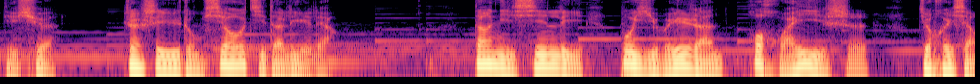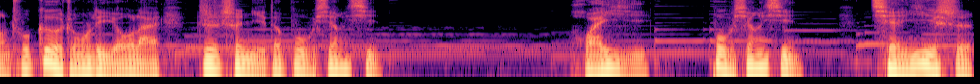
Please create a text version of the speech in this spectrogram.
的确，这是一种消极的力量。当你心里不以为然或怀疑时，就会想出各种理由来支持你的不相信、怀疑、不相信、潜意识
